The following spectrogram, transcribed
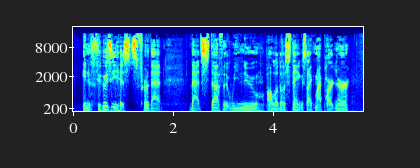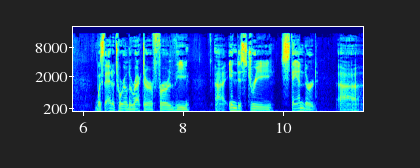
enthusiasts for that that stuff that we knew all of those things. Like my partner was the editorial director for the uh, industry standard uh,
